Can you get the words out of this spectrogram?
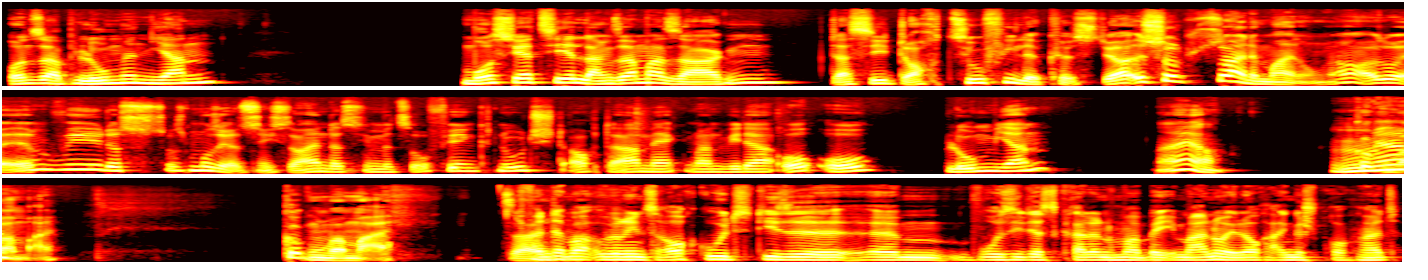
unser Blumenjan muss jetzt hier langsam mal sagen, dass sie doch zu viele küsst. Ja, ist seine Meinung. Ja, also irgendwie, das, das muss jetzt nicht sein, dass sie mit so vielen knutscht. Auch da merkt man wieder, oh, oh, Blumenjan. Naja, gucken Ja. wir mal. Gucken wir mal. Ich fand aber übrigens auch gut, diese, ähm, wo sie das gerade nochmal bei Emanuel auch angesprochen hat,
